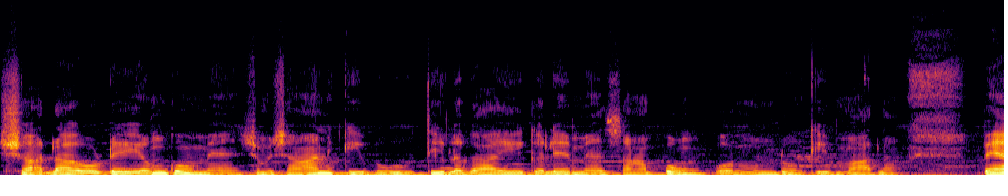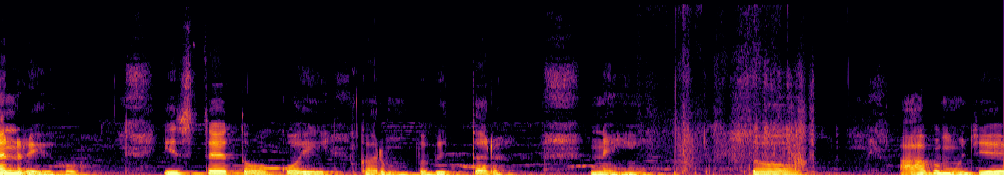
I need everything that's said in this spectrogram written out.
शाला ओढ़े अंगों में शमशान की भूति लगाए गले में सांपों और मुंडों की माला पहन रहे हो। इससे तो कोई कर्म पवित्र नहीं। तो आप मुझे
